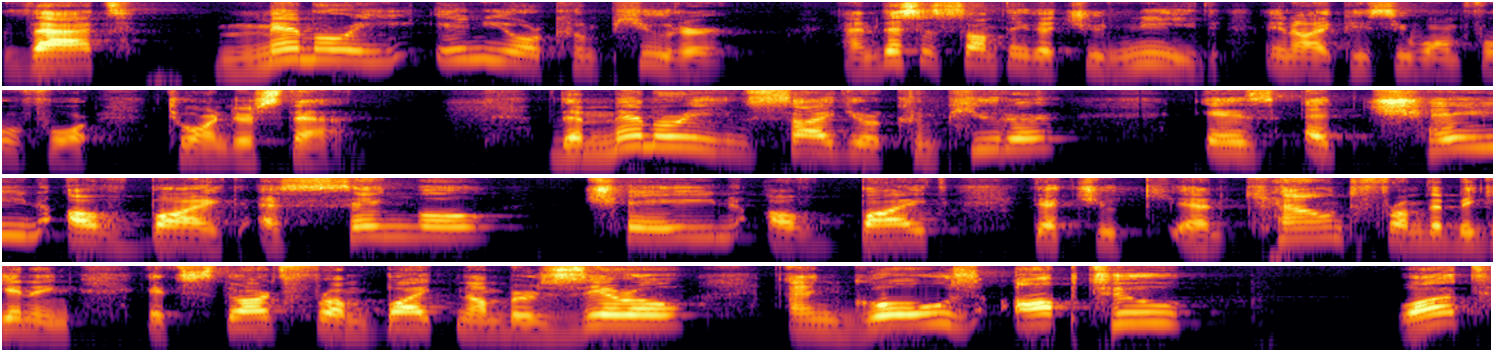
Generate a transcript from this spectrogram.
that memory in your computer, and this is something that you need in IPC 144 to understand. The memory inside your computer is a chain of byte, a single chain of byte that you can count from the beginning. It starts from byte number zero and goes up to what?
